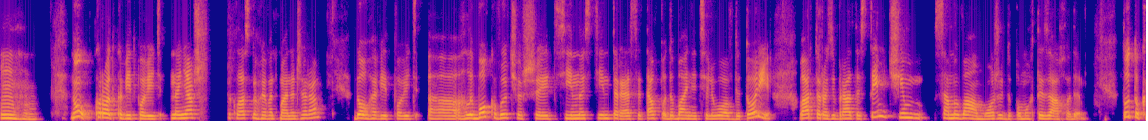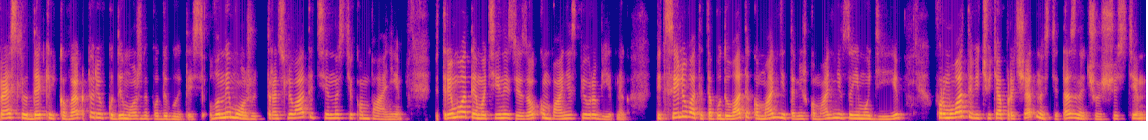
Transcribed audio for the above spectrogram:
Угу. Ну, коротка відповідь. Найнявши класного івент-менеджера, довга відповідь. Е, Глибоко вивчивши цінності, інтереси та вподобання цільової аудиторії, варто розібратися з тим, чим саме вам можуть допомогти заходи. Тут окреслю декілька векторів, куди можна подивитись. Вони можуть транслювати цінності компанії, підтримувати емоційний зв'язок компанія-співробітник, підсилювати та будувати командні та міжкомандні взаємодії, формувати відчуття причетності та значущості,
